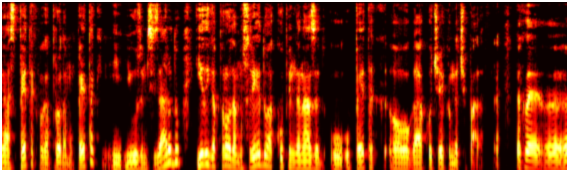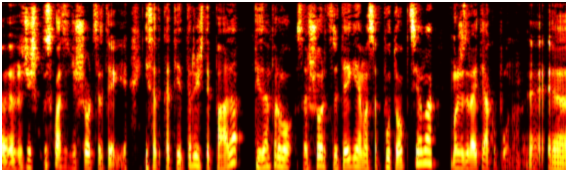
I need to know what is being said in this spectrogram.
rast petak, pa ga prodam u petak i, i uzem si zaradu, ili ga prodam u srijedu, a kupim ga nazad u, u petak ovoga, ako očekujem da će padati. Dakle, e, znači klasične short strategije. I sad kad je tržište pada, ti zapravo sa short strategijama, sa put opcijama možeš zaraditi jako puno. E, e, e,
